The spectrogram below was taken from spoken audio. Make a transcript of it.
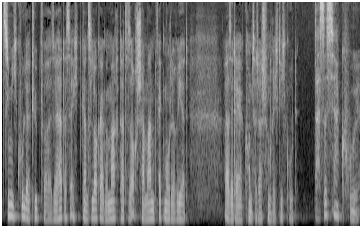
ziemlich cooler Typ war. Also er hat das echt ganz locker gemacht, hat es auch charmant wegmoderiert. Also der konnte das schon richtig gut. Das ist ja cool.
